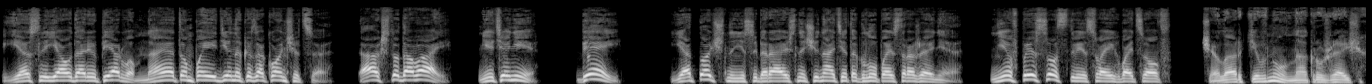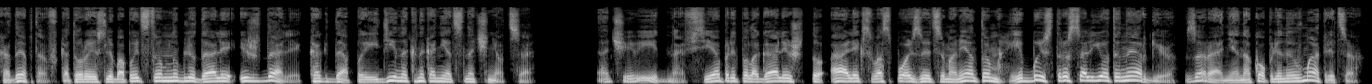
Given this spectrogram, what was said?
Если я ударю первым, на этом поединок и закончится. Так что давай, не тяни. Бей! Я точно не собираюсь начинать это глупое сражение. Не в присутствии своих бойцов». Чалар кивнул на окружающих адептов, которые с любопытством наблюдали и ждали, когда поединок наконец начнется. Очевидно, все предполагали, что Алекс воспользуется моментом и быстро сольет энергию, заранее накопленную в матрицах.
